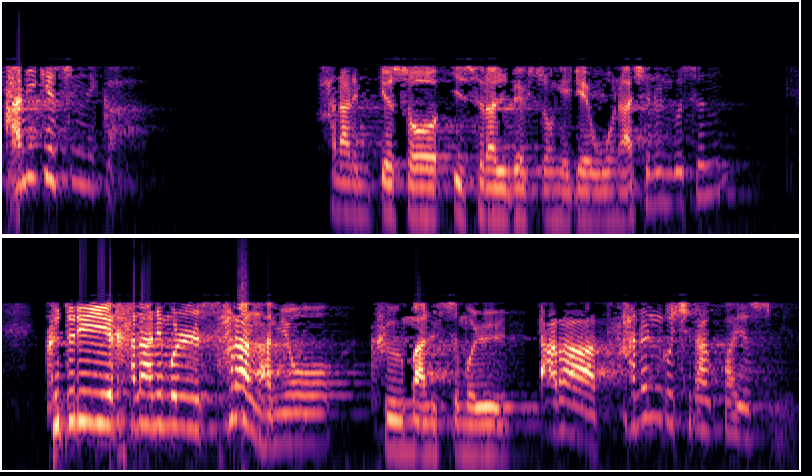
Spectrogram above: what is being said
아니겠습니까? 하나님께서 이스라엘 백성에게 원하시는 것은 그들이 하나님을 사랑하며 그 말씀을 따라 사는 것이라고 하였습니다.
